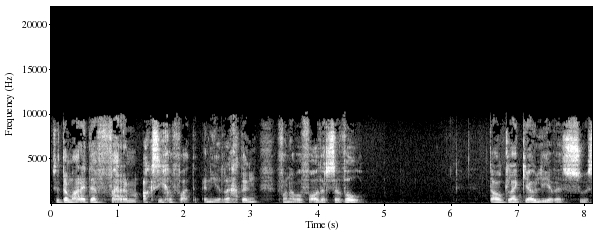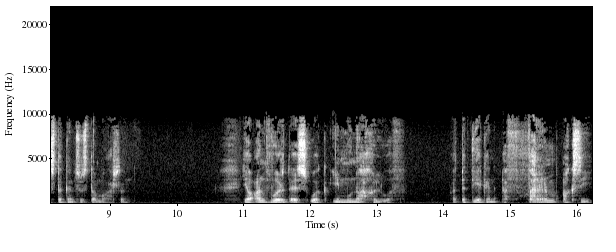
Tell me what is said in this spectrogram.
So Tamar het 'n ferm aksie gevat in die rigting van Abba Vader se wil. Dalk lyk jou lewe so stikkend soos Tamar se. Jou antwoord is ook emuna geloof. Wat beteken 'n ferm aksie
